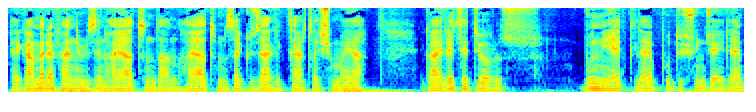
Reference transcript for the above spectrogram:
Peygamber Efendimizin hayatından hayatımıza güzellikler taşımaya gayret ediyoruz. Bu niyetle, bu düşünceyle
